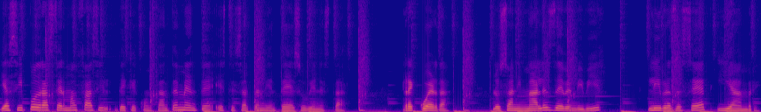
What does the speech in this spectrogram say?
y así podrá ser más fácil de que constantemente estés al pendiente de su bienestar. Recuerda, los animales deben vivir libres de sed y hambre,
